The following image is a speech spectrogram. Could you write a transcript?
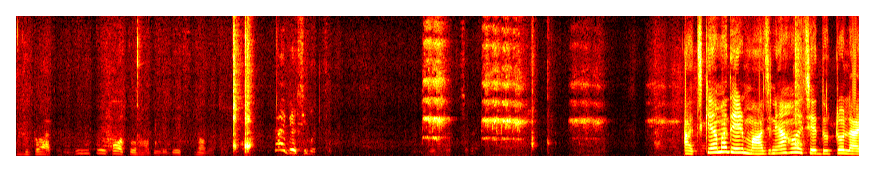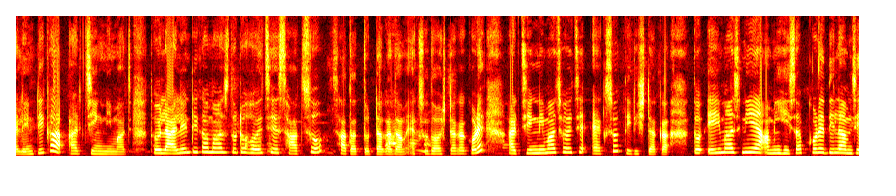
দুটো আছে। দুটো কত হবে? বেশি হবে তাই বেশি হচ্ছে। আজকে আমাদের মাছ নেওয়া হয়েছে দুটো লাইলেন্টিকা আর চিংড়ি মাছ। তো লাইলেন্টিকা মাছ দুটো হয়েছে সাতশো সাতাত্তর টাকা দাম, একশো দশ টাকা করে। আর চিংড়ি মাছ হয়েছে একশো তিরিশ টাকা। তো এই মাছ নিয়ে আমি হিসাব করে দিলাম যে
